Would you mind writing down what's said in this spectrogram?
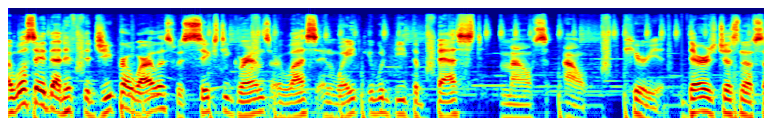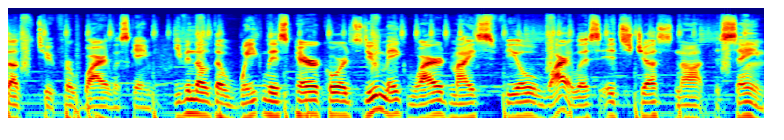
I will say that if the G Pro Wireless was 60 grams or less in weight, it would be the best mouse out, period. There is just no substitute for wireless gaming. Even though the weightless paracords do make wired mice feel wireless, it's just not the same.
